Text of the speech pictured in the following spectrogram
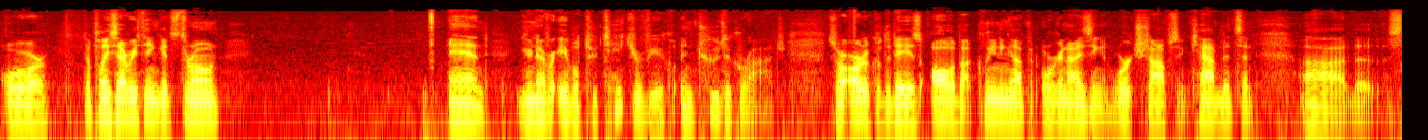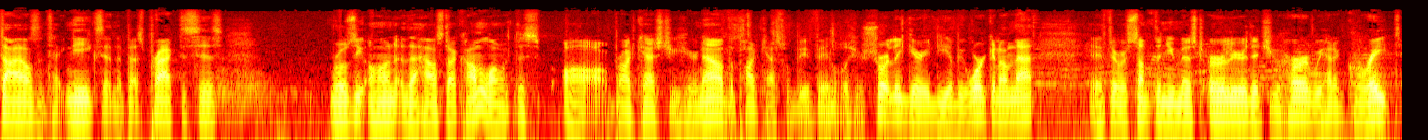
or the place everything gets thrown, and you're never able to take your vehicle into the garage. So our article today is all about cleaning up and organizing and workshops and cabinets and uh, the styles and techniques and the best practices. Rosie on RosieOnTheHouse.com, along with this uh, broadcast you here now. The podcast will be available here shortly. Gary D will be working on that. If there was something you missed earlier that you heard, we had a great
